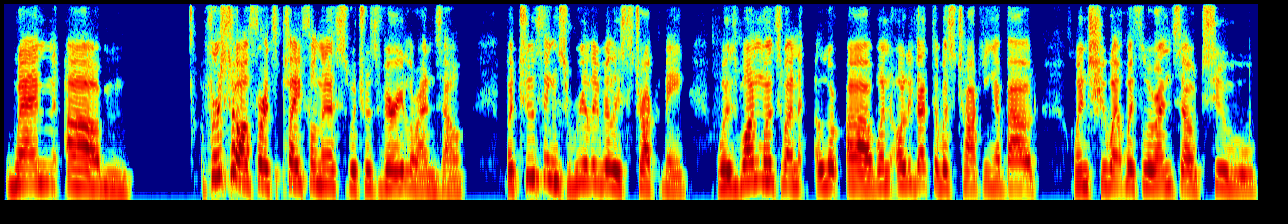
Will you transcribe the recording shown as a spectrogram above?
when, um, first of all, for its playfulness, which was very Lorenzo, but two things really, really struck me was one was when, uh, when Olivetta was talking about when she went with Lorenzo to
